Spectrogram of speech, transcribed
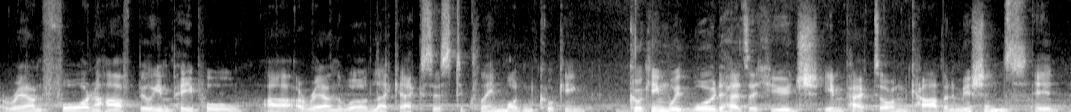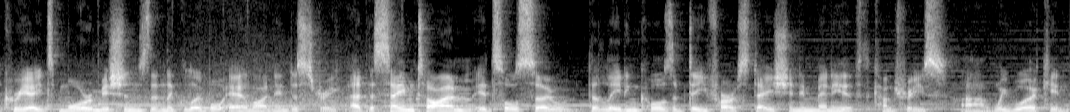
Around four and a half billion people uh, around the world lack access to clean modern cooking. Cooking with wood has a huge impact on carbon emissions. It creates more emissions than the global airline industry. At the same time, it's also the leading cause of deforestation in many of the countries uh, we work in.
